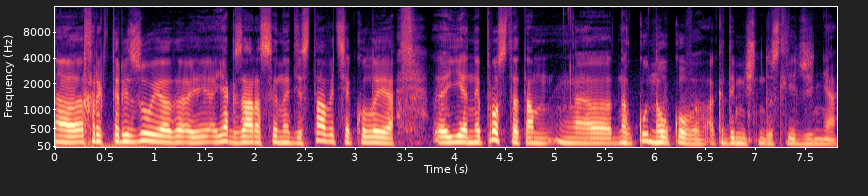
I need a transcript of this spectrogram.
е, характеризує, як зараз іноді ставиться, коли є не просто там е, науко- науково-академічне дослідження,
